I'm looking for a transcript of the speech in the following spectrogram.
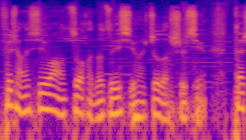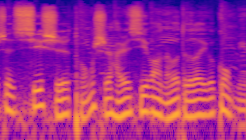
非常希望做很多自己喜欢做的事情，但是其实同时还是希望能够得到一个共鸣。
